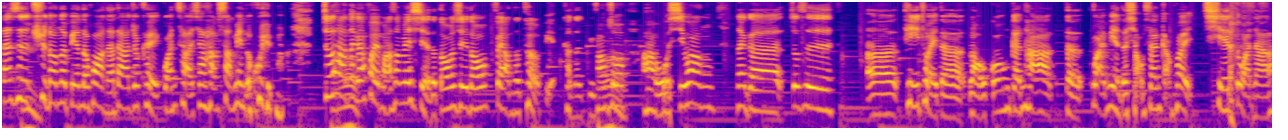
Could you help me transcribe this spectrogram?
但是嗯去到那边的话呢，大家就可以观察一下它上面的会马，就是它那个会马上面写的东西都非常的特别。可能比方说、啊，我希望那个就是呃劈腿的老公跟他的外面的小三赶快切断啊，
